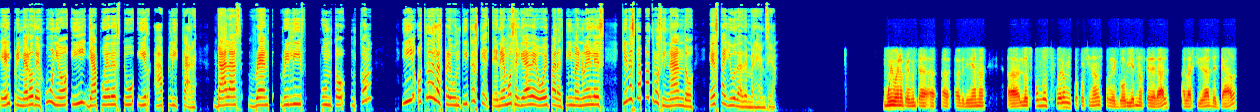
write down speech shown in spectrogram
el primero de junio y ya puedes tú ir a aplicar dallasrentrelief.com y otra de las preguntitas que tenemos el día de hoy para ti, Manuel, es, ¿quién está patrocinando esta ayuda de emergencia? Muy buena pregunta, Adriana. Ah, los fondos fueron proporcionados por el gobierno federal a la ciudad de Dallas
